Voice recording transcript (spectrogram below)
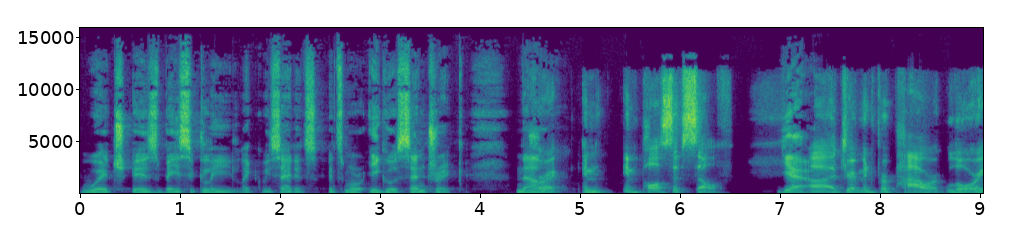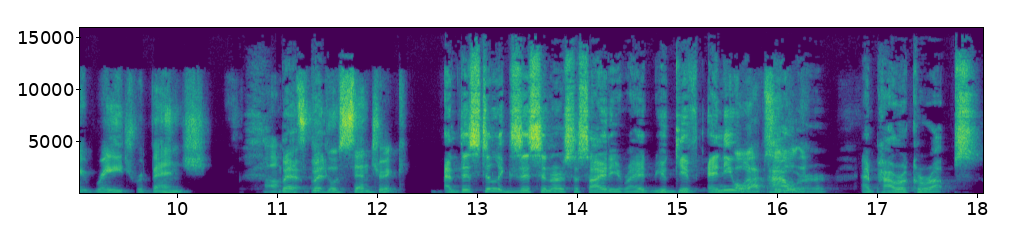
which is basically like we said, it's it's more egocentric. Now, Correct. Im- impulsive self. Yeah. Uh, driven for power, glory, rage, revenge. Um, but, it's but, egocentric. And this still exists in our society, right? You give anyone oh, power, and power corrupts.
